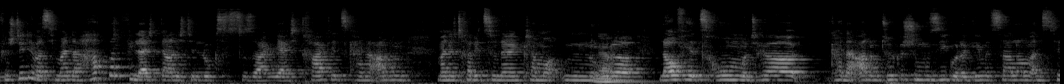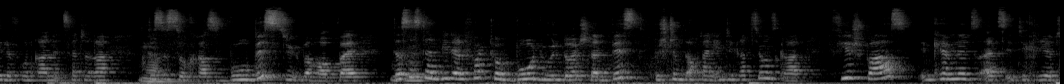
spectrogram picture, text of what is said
versteht ihr, was ich meine? Da hat man vielleicht gar nicht den Luxus zu sagen, ja, ich trage jetzt, keine Ahnung, meine traditionellen Klamotten ja. oder laufe jetzt rum und höre, keine Ahnung, türkische Musik oder gehe mit Salom ans Telefon ran, etc. Ja. Das ist so krass. Wo bist du überhaupt? Weil das mhm. ist dann wieder ein Faktor, wo du in Deutschland bist, bestimmt auch dein Integrationsgrad. Viel Spaß in Chemnitz als integriert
